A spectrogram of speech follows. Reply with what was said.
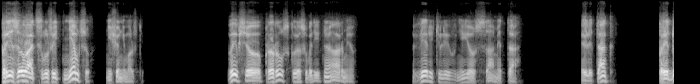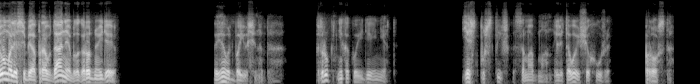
призывать служить немцу, ничего не можете. Вы все про русскую освободительную армию. Верите ли в нее сами-то? Или так? Придумали себе оправдание, благородную идею? Я вот боюсь иногда. Вдруг никакой идеи нет. Есть пустышка, самообман, или того еще хуже. Просто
